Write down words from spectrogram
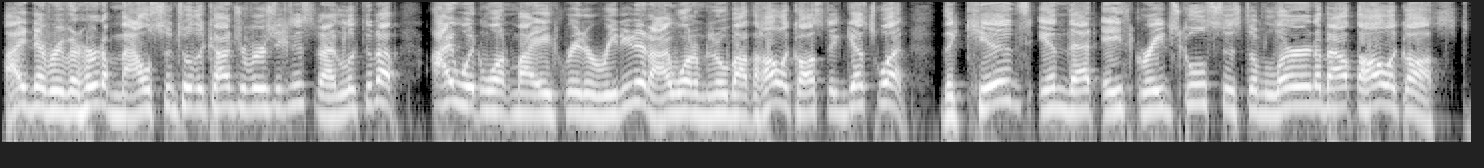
I'd never even heard of Maus until the controversy existed. I looked it up. I wouldn't want my eighth grader reading it. I want them to know about the Holocaust. And guess what? The kids in that eighth grade school system learn about the Holocaust.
